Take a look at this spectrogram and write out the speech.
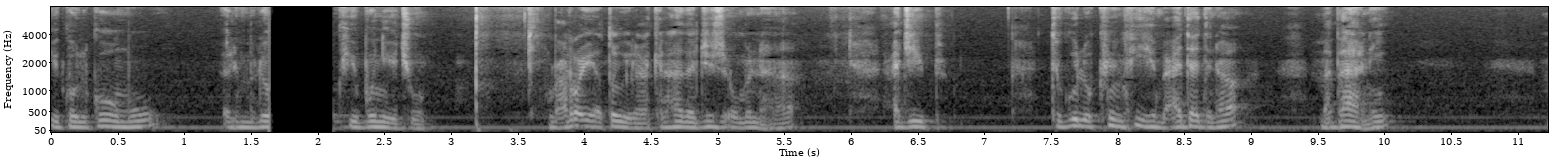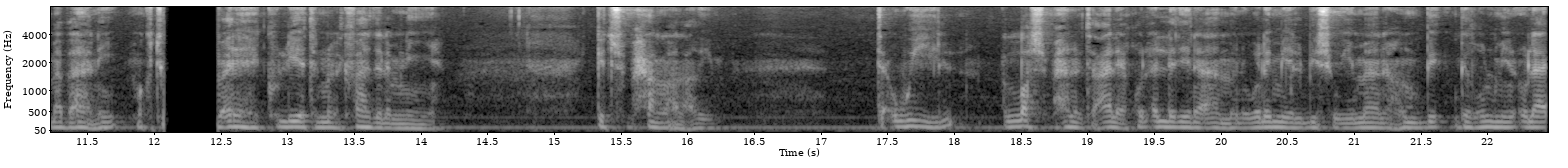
يقول قوموا الملوك يبون يجون مع الرؤية طويلة لكن هذا جزء منها عجيب. تقول وكن فيه بعددنا مباني مباني مكتوب عليها كلية الملك فهد الأمنية. قلت سبحان الله العظيم. تأويل الله سبحانه وتعالى يقول الذين آمنوا ولم يلبسوا إيمانهم بظلم أولئك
